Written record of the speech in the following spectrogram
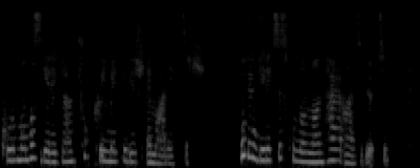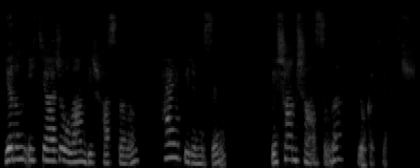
korumamız gereken çok kıymetli bir emanettir. Bugün gereksiz kullanılan her antibiyotik, yarın ihtiyacı olan bir hastanın her birimizin yaşam şansını yok etmektir.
